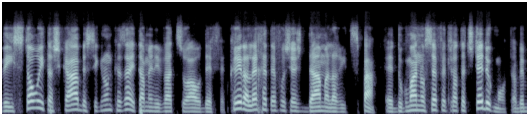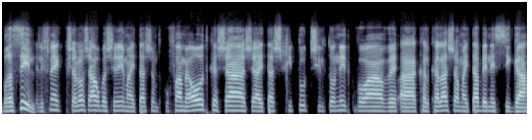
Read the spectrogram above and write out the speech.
והיסטורית השקעה בסגנון כזה הייתה מניבת תשואה עודפת. קרי ללכת איפה שיש דם על הרצפה. אה, דוגמה נוספת, אפשר לתת שתי דוגמאות. בברזיל, לפני שלוש-ארבע שנים הייתה שם תקופה מאוד קשה שהייתה שחיתות שלטונית גבוהה והכלכלה שם הייתה בנסיגה.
